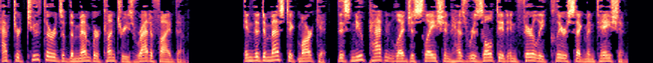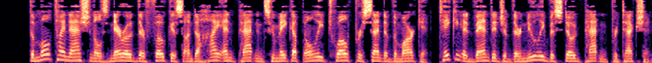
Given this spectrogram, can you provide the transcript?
after two-thirds of the member countries ratified them. In the domestic market, this new patent legislation has resulted in fairly clear segmentation. The multinationals narrowed their focus onto high-end patents who make up only 12% of the market, taking advantage of their newly bestowed patent protection.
